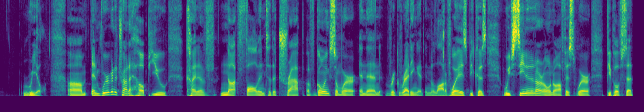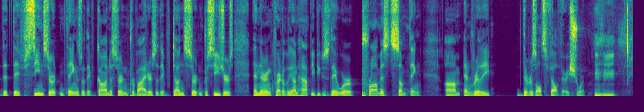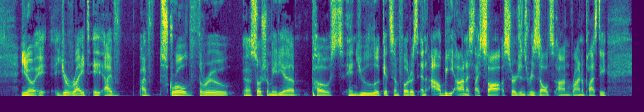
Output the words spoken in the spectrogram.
real. Um, and we're going to try to help you kind of not fall into the trap of going somewhere and then regretting it in a lot of ways because we've seen it in our own office where people have said that they've seen certain things or they've gone to certain providers or they've done certain procedures and they're incredibly unhappy because they were promised something um, and really the results fell very short. Mm-hmm. You know, it, you're right. It, I've I've scrolled through uh, social media posts and you look at some photos, and I'll be honest, I saw a surgeon's results on rhinoplasty,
